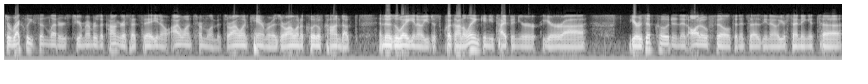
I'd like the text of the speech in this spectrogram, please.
directly send letters to your members of congress that say you know i want term limits or i want cameras or i want a code of conduct. And there's a way you know you just click on a link and you type in your your uh your zip code and it auto fills and it says you know you're sending it to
